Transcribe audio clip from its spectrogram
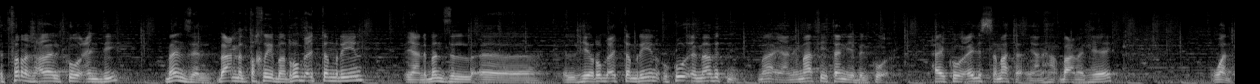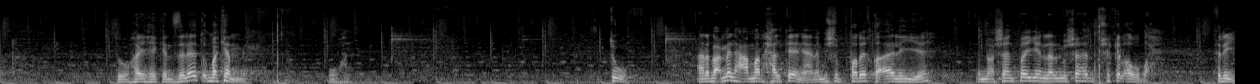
اتفرج على الكوع عندي. بنزل بعمل تقريبا ربع التمرين يعني بنزل آه اللي هي ربع التمرين وكوعي ما بتني ما يعني ما في تنية بالكوع. هاي كوعي لسه ما يعني بعمل هيك. 1 2 هاي هيك نزلت وبكمل. 1 2 أنا بعملها على مرحلتين يعني مش بطريقة آلية إنه عشان تبين للمشاهد بشكل أوضح. 3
